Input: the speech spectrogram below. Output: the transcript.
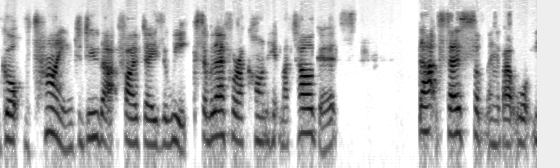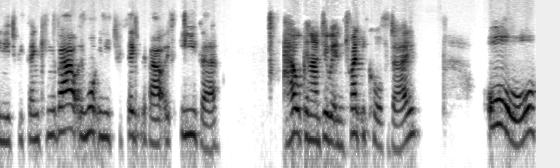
got the time to do that five days a week. So therefore, I can't hit my targets. That says something about what you need to be thinking about. And what you need to be thinking about is either how can I do it in 20 calls a day? Or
